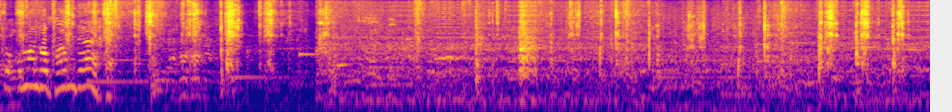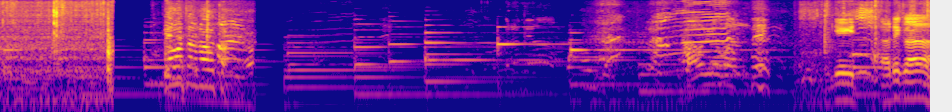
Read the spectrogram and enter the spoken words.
조금만 더 파면 돼 나왔다 나왔다. 나오려고 하는데 이게 아래가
